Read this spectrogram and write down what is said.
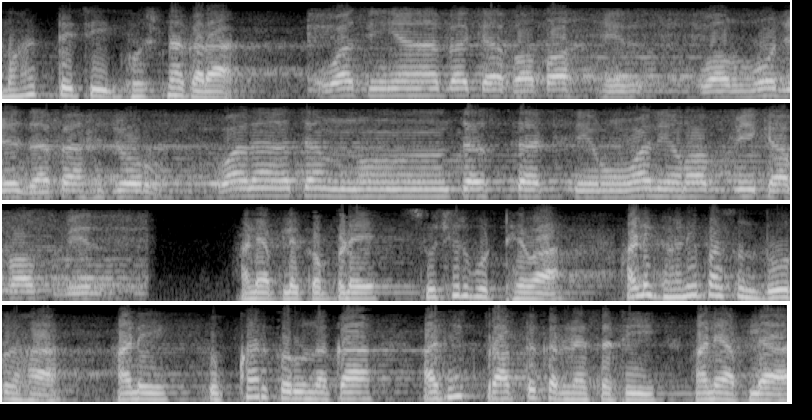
महत्तेची घोषणा करा. आणि आपले कपडे सुचिरभूत ठेवा आणि घाणीपासून दूर राहा. आणि उपकार करू नका अधिक प्राप्त करण्यासाठी आणि आपल्या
